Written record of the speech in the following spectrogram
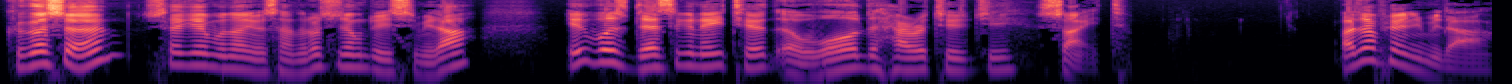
그것은 세계 문화 유산으로 지정되어 있습니다. It was designated a World Heritage Site. 마지막 표현입니다.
